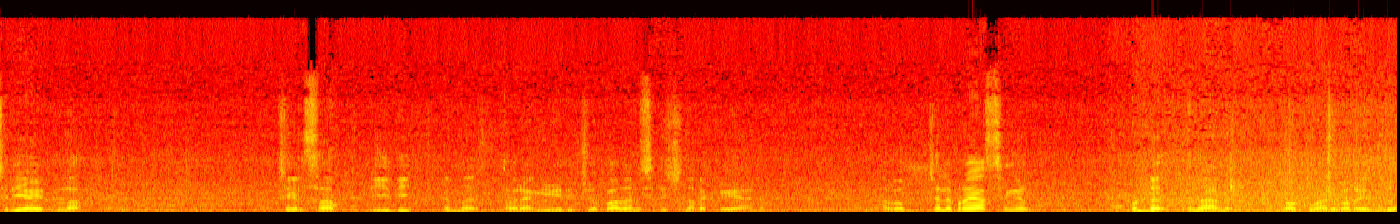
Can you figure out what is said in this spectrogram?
ശരിയായിട്ടുള്ള ചികിത്സാ രീതി എന്ന് അവർ അംഗീകരിച്ചു അപ്പോൾ അതനുസരിച്ച് നടക്കുകയാണ്. അപ്പം ചില പ്രയാസങ്ങൾ ഉണ്ട് എന്നാണ് ഡോക്ടർമാർ പറയുന്നത്.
